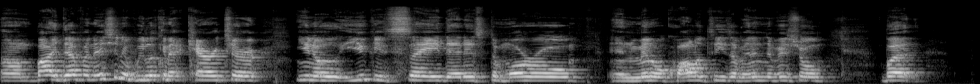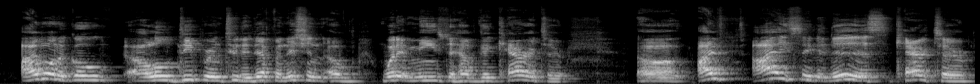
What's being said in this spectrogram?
Um, by definition, if we're looking at character, you know, you could say that it's the moral and mental qualities of an individual, but I want to go a little deeper into the definition of what it means to have good character. Uh, I I say that this character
